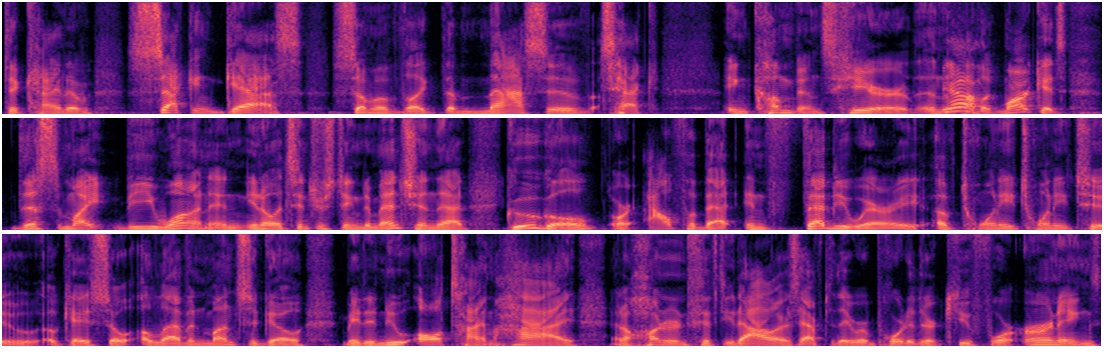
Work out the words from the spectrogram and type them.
to kind of second guess some of like the massive tech incumbents here in the Yeah. public markets, this might be one. And you know, it's interesting to mention that Google or Alphabet in February of 2022, okay, so 11 months ago, made a new all-time high at $150 after they reported their Q4 earnings,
